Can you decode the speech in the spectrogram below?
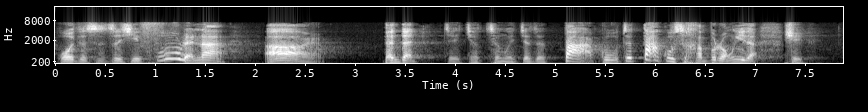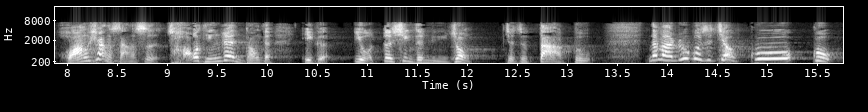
或者是这些夫人呐啊等等，这叫称为叫做大姑。这大姑是很不容易的，是皇上赏识、朝廷认同的一个有德性的女众，叫做大姑。那么如果是叫姑姑。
